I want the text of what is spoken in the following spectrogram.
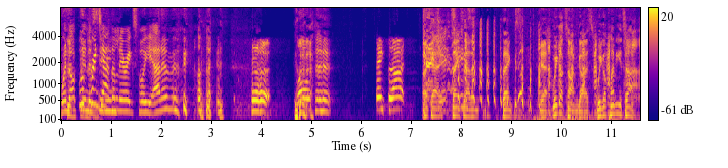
We're not We'll going to print out the lyrics for you, Adam. well, thanks for that. Okay, thanks, Adam. thanks. Yeah, we got time, guys. We got plenty of time.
